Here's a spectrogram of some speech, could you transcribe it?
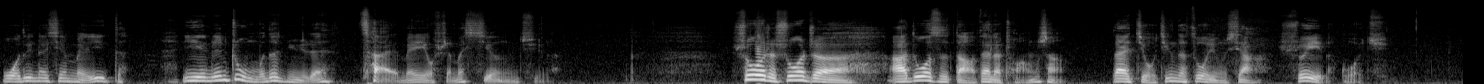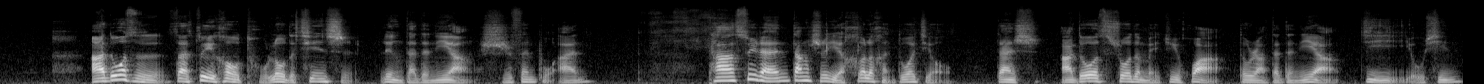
我对那些美丽的、引人注目的女人再没有什么兴趣了。说着说着，阿多斯倒在了床上，在酒精的作用下睡了过去。阿多斯在最后吐露的心事令达达尼昂十分不安。他虽然当时也喝了很多酒，但是阿多斯说的每句话都让达达尼昂。记忆犹新，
